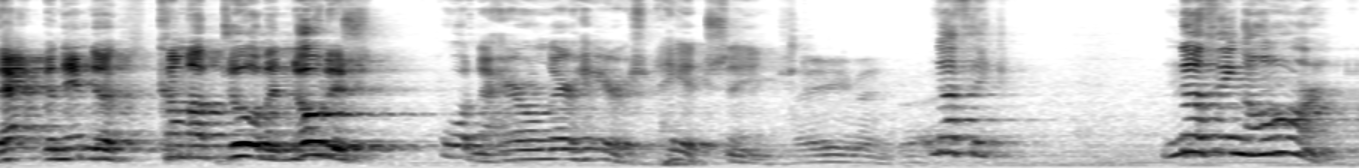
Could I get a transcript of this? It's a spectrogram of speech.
That, and then to come up to them and notice, wasn't a hair on their hairs, head singed. Amen. Nothing. Nothing harmed.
